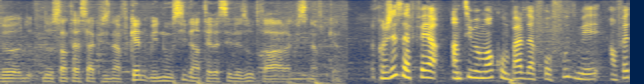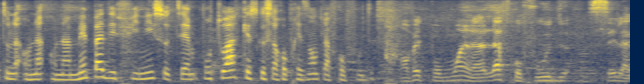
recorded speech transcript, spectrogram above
de, de- de s'intéresser à la cuisine africaine, mais nous aussi d'intéresser les autres à la cuisine africaine. Roger, ça fait un petit moment qu'on parle d'afro-food, mais en fait, on n'a même pas défini ce thème. Pour toi, qu'est-ce que ça représente l'afro-food? En fait, pour moi, la- l'afro-food, c'est la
